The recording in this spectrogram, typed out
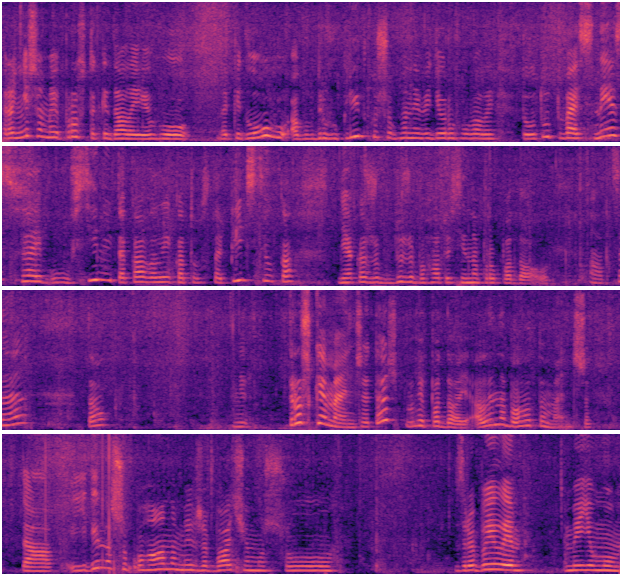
Раніше ми просто кидали його на підлогу або в другу клітку, щоб вони видергували. То тут весь низ, був сіний, така велика товста підстілка. Я кажу, дуже багато сіна пропадало. А це так. Трошки менше теж випадає, але набагато менше. Так, єдине, що погано, ми вже бачимо, що зробили ми йому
